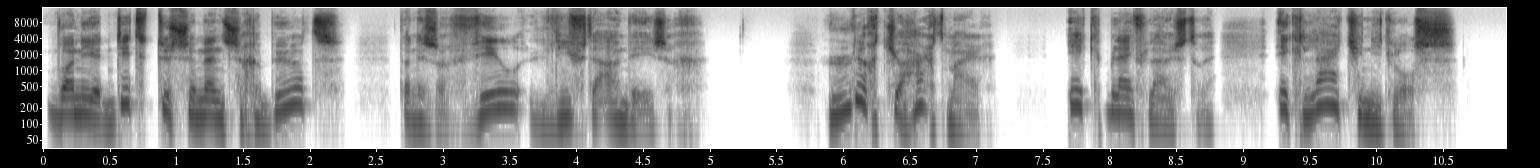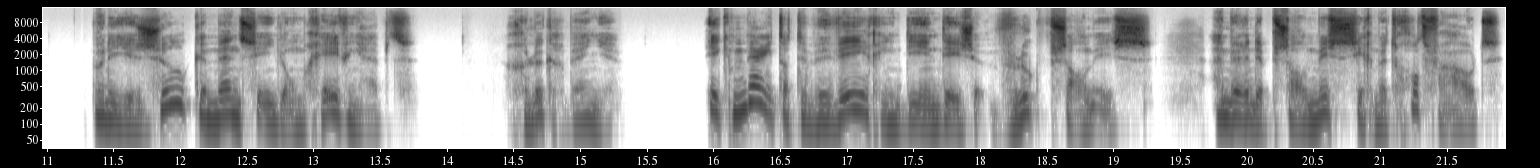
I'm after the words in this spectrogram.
Wanneer dit tussen mensen gebeurt, dan is er veel liefde aanwezig. Lucht je hart maar. Ik blijf luisteren. Ik laat je niet los. Wanneer je zulke mensen in je omgeving hebt, gelukkig ben je. Ik merk dat de beweging die in deze vloekpsalm is en waarin de psalmist zich met God verhoudt,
